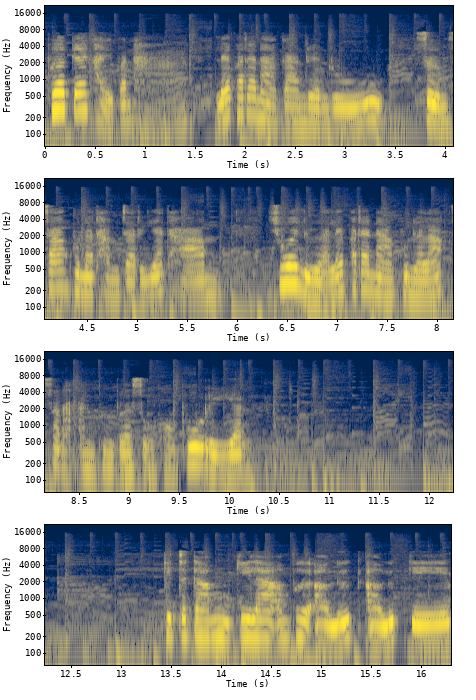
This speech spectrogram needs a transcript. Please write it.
เพื่อแก้ไขปัญหา และพัฒนาการเรียนรู้ เสริมสร้างคุณธรรมจริยธรรม ช่วยเหลือและพัฒนาคุณลักษณะอันพึงประสงค์ของผู้เรียน กิจกรรม กีฬาอำเภออ่าวลึกอ่าวลึกเกม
